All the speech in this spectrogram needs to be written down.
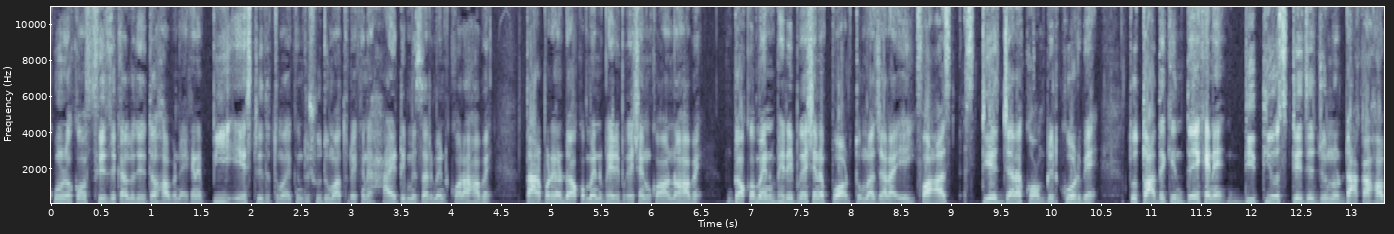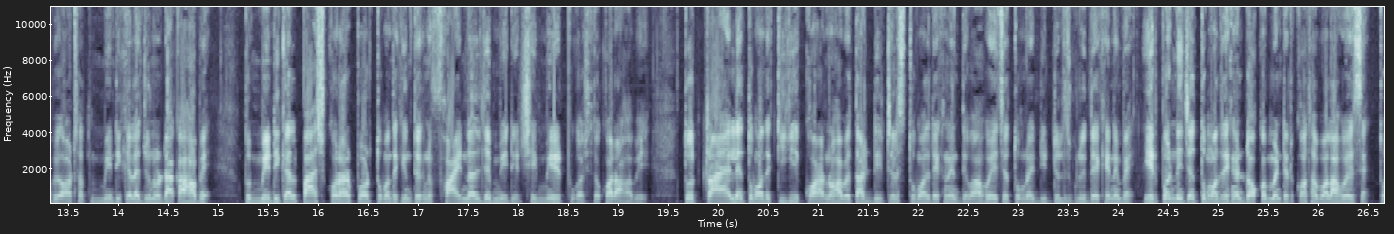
কোনো রকম ফিজিক্যালও দিতে হবে না। এখানে পিএসটিতে তোমাদের কিন্তু শুধুমাত্র এখানে হাইট মেজারমেন্ট করা হবে। তারপরে এখানে ডকুমেন্ট ভেরিফিকেশন করানো হবে। ডকুমেন্ট ভেরিফিকেশনের পর তোমরা যারা এই ফার্স্ট স্টেজ যারা কমপ্লিট করবে, তো তাদের কিন্তু এখানে দ্বিতীয় স্টেজের জন্য ডাকা হবে, অর্থাৎ মেডিকেলের জন্য ডাকা হবে। তো মেডিকেল পাস করার পর তোমাদের কিন্তু এখানে ফাইনাল যে মেরিট সেই মেরিট প্রকাশিত করা হবে। তো ট্রায়ালে তোমাদের কি কি করানো হবে তার ডিটেলস তোমাদের এখানে দেওয়া হয়েছে, তোমরা এই ডিটেলসগুলি দেখে নেবে। এরপর নিচে তোমাদের এখানে ডকুমেন্টের কথা বলা হয়েছে। তো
